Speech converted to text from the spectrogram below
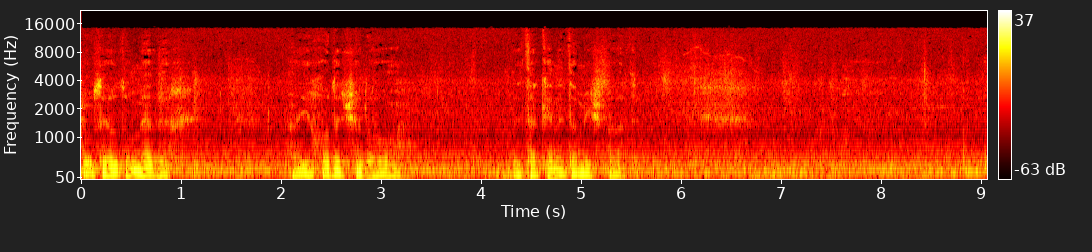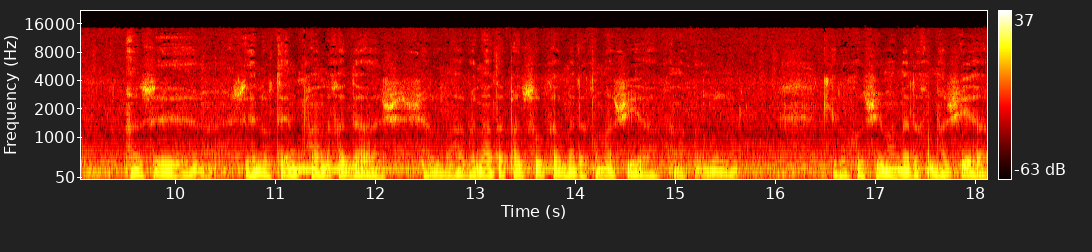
שעושה אותו מלך, היכולת שלו לתקן את המשפט. אז אה, זה נותן פן חדש של הבנת הפסוק על מלך המשיח. אנחנו כאילו חושבים על מלך המשיח,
